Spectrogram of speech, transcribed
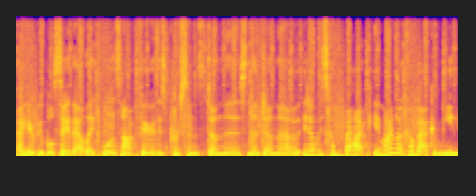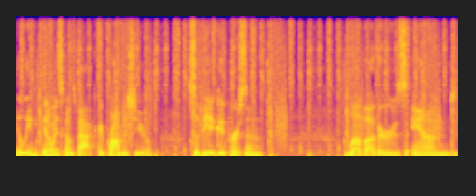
I hear people say that, like, well, it's not fair. This person's done this and they've done that. It always comes back. It might not come back immediately. It always comes back. I promise you. So be a good person. Love others, and,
